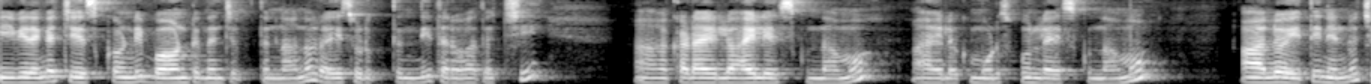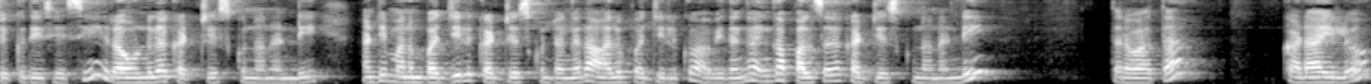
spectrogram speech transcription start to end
ఈ విధంగా చేసుకోండి బాగుంటుందని చెప్తున్నాను. రైస్ ఉడుకుతుంది. తర్వాత వచ్చి కడాయిలో ఆయిల్ వేసుకుందాము. ఆయిల్ ఒక మూడు స్పూన్లు వేసుకుందాము. ఆలు అయితే నేను చెక్కు తీసేసి రౌండ్గా కట్ చేసుకున్నానండి. అంటే మనం బజ్జీలు కట్ చేసుకుంటాం కదా ఆలు బజ్జీలకు ఆ విధంగా ఇంకా పలసగా కట్ చేసుకున్నానండి. తర్వాత కడాయిలో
